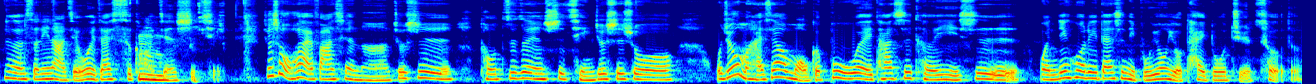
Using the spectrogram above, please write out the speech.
那个 Selina 姐，我也在思考一件事情，就是我后来发现呢，就是投资这件事情，就是说，我觉得我们还是要某个部位，它是可以是稳定获利，但是你不用有太多决策的。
